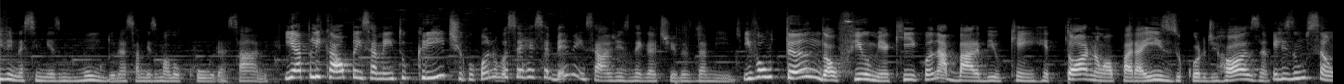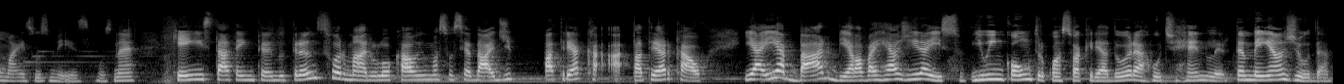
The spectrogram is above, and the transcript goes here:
vivem nesse mesmo mundo, nessa mesma loucura, sabe? E aplicar o pensamento crítico quando você receber mensagens negativas da mídia. E voltando ao filme aqui, quando a Barbie e o Ken retornam ao paraíso cor-de-rosa, eles não são mais os mesmos, né? Quem está tentando transformar o local em uma sociedade patriarcal. E aí a Barbie, ela vai reagir a isso. E o encontro com a sua criadora, Ruth Handler, também ajuda.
